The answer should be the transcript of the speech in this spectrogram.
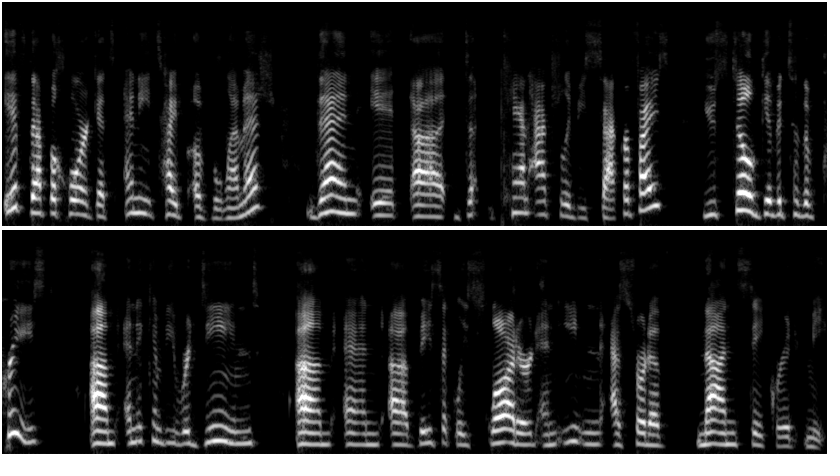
If that bechor gets any type of blemish, then it uh, d- can't actually be sacrificed. You still give it to the priest, um, and it can be redeemed um, and uh, basically slaughtered and eaten as sort of non-sacred meat.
